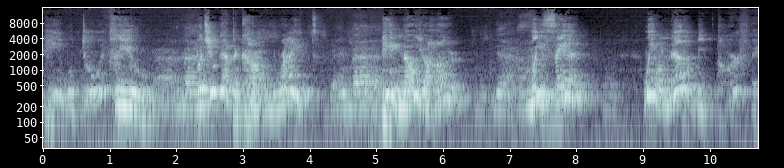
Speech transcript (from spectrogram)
he will do it for you. Amen. But you got to come right. Amen. He know your heart. Yes. We sin. We'll never be perfect.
